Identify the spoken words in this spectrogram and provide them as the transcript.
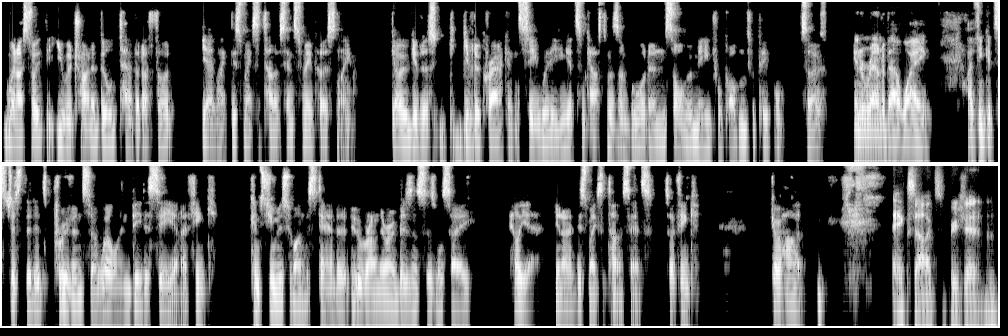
when I saw that you were trying to build Tabit, I thought, yeah, like this makes a ton of sense for me personally. Go give it a, give it a crack and see whether you can get some customers on board and solve a meaningful problem for people. So in a roundabout way, I think it's just that it's proven so well in B2C. And I think consumers who understand it, who run their own businesses will say, hell yeah, you know, this makes a ton of sense. So I think go hard. Thanks, Alex. Appreciate it. And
